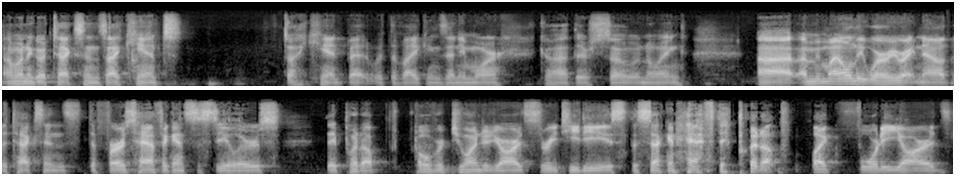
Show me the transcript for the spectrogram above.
I'm going to go Texans. I can't. I can't bet with the Vikings anymore. God, they're so annoying. Uh, I mean, my only worry right now, the Texans, the first half against the Steelers, they put up over 200 yards, three TDs. The second half, they put up like 40 yards,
